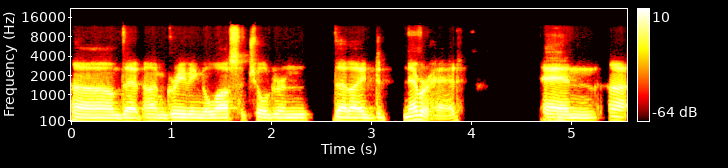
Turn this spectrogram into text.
um, that I'm grieving the loss of children that I d- never had, mm-hmm. and uh,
